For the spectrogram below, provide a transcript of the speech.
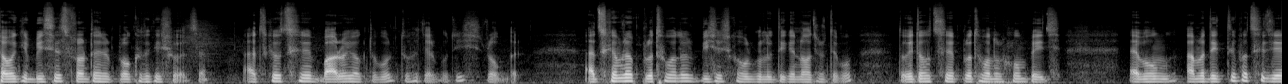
সবাইকে বিশেষ ফ্রন্টারের পক্ষ থেকে শুভেচ্ছা। আজকে হচ্ছে বারোই অক্টোবর দু হাজার পঁচিশ রোববার। আজকে আমরা প্রথম আলোর বিশেষ খবরগুলোর দিকে নজর দেব। তো এটা হচ্ছে প্রথম আলোর হোম পেজ এবং আমরা দেখতে পাচ্ছি যে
